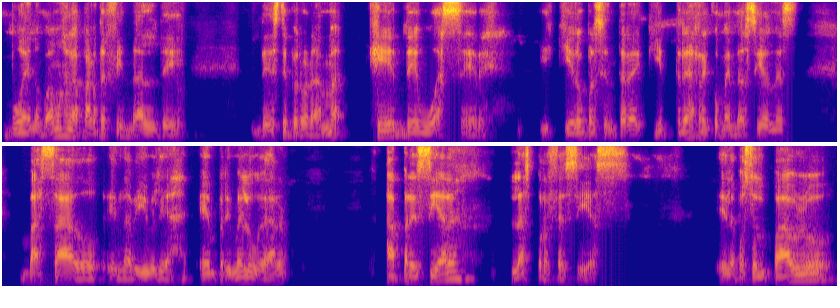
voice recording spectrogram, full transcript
Bueno, vamos a la parte final de, de este programa. ¿Qué debo hacer? Y quiero presentar aquí tres recomendaciones basado en la Biblia. En primer lugar, apreciar las profecías. El apóstol Pablo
